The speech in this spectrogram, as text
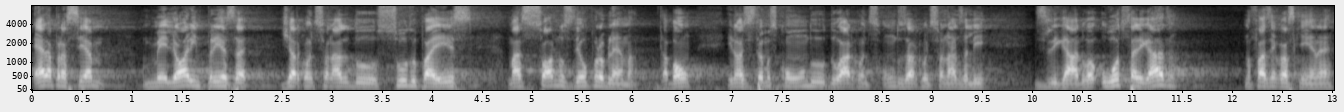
era para ser a melhor empresa de ar-condicionado do sul do país, mas só nos deu problema, tá bom? E nós estamos com um, do, do ar, um dos ar-condicionados ali desligado. O outro está ligado? Não fazem cosquinha, né?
